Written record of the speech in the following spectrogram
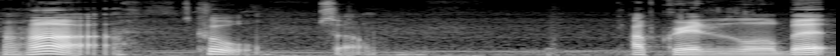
Uh-huh. Cool. So, upgraded a little bit.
